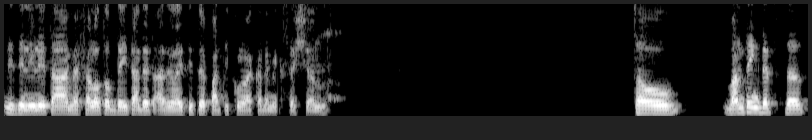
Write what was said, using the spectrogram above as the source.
within Unitime, have a lot of data that are related to a particular academic session. So one thing that's the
